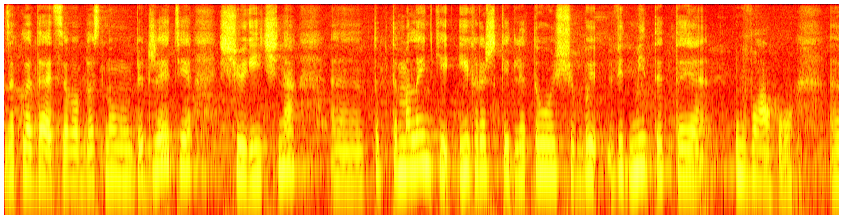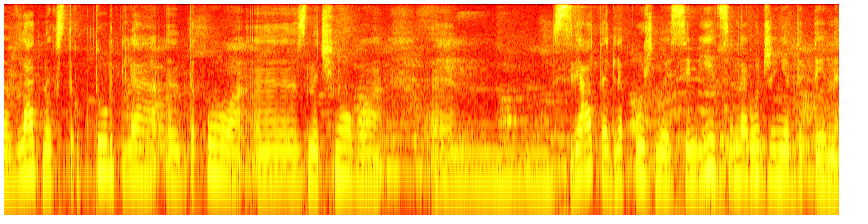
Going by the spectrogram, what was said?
закладаються в обласному бюджеті щорічно. Е, тобто маленькі іграшки для того, щоб відмітити увагу е, владних структур для е, такого е, значного. ем, Свята для кожної сім'ї це народження дитини.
